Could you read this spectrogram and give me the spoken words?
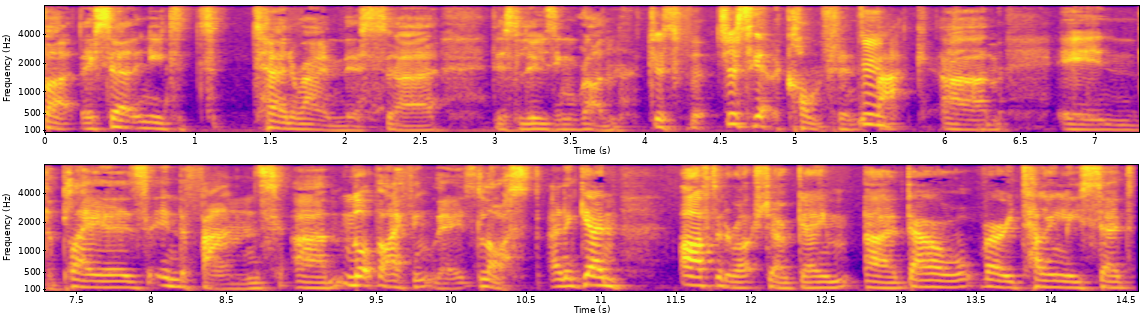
but they certainly need to. T- turn around this uh, this losing run, just for, just to get the confidence back um, in the players, in the fans. Um, not that I think that it's lost. And again, after the Rochdale game, uh, very tellingly said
